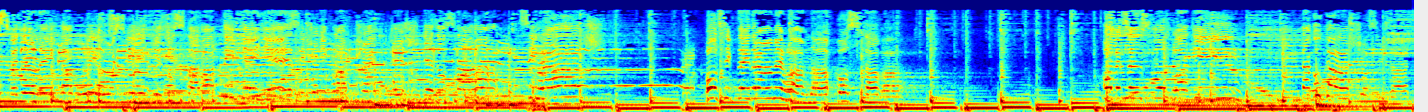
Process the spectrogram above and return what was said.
Na svetelnej tabuli už svieti zostáva, ty v nej nie si, čo ni chlapče, ešte zostáva. Si hráč, bol si v tej dráme hlavná postava. Obecenstvo platí, tak ukáž, čo si zač.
